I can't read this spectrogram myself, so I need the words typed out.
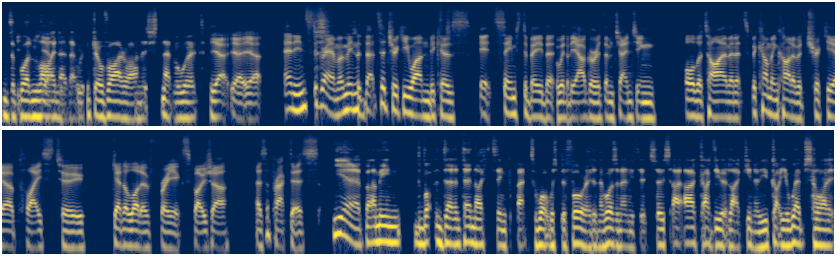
the one liner yeah. that would go viral, and it just never worked. Yeah, yeah, yeah. And Instagram, I mean, that's a tricky one because it seems to be that with the algorithm changing all the time and it's becoming kind of a trickier place to get a lot of free exposure as a practice. Yeah, but I mean, then, then I think back to what was before it, and there wasn't anything. So I, I, view it like you know you've got your website,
